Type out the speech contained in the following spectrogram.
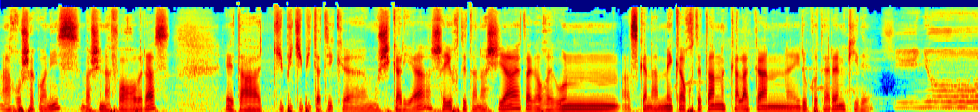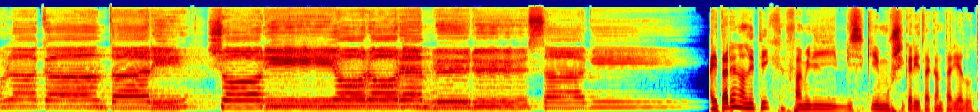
arrosakoan iz, basena forro beraz eta txipi-txipitatik uh, musikaria, sei urtetan hasia eta gaur egun azken ameka urtetan kalakan irukotearen kide. Sinula kantari, sori ororen buruzagi. Aitaren aldetik, famili biziki musikari eta kantaria dut,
